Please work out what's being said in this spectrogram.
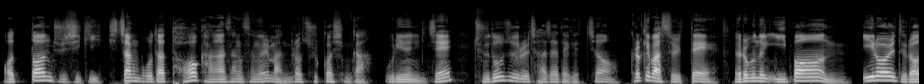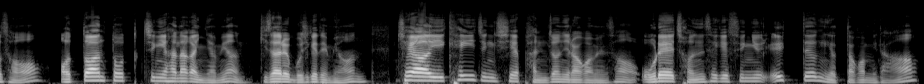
어떤 주식이 시장보다 더 강한 상승을 만들어 줄 것인가? 우리는 이제 주도주를 찾아야 되겠죠? 그렇게 봤을 때 여러분들 이번 1월 들어서 어떠한 또 특징이 하나가 있냐면 기사를 보시게 되면 최하위 K 증시의 반전이라고 하면서 올해 전 세계 수익률 1등이었다고 합니다.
